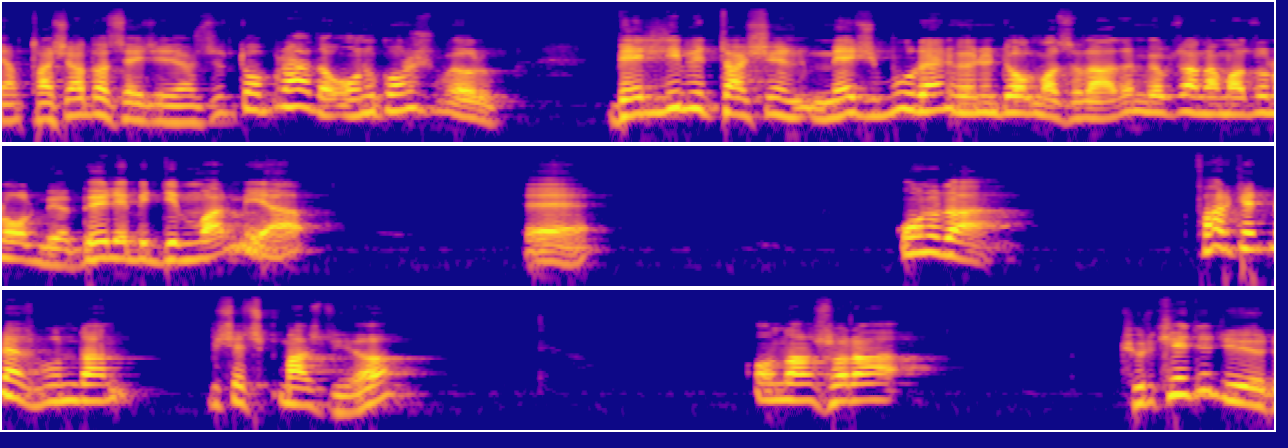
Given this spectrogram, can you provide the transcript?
Ya taşa da secde edersin toprağa da onu konuşmuyoruz. belli bir taşın mecburen önünde olması lazım. Yoksa namazın olmuyor. Böyle bir din var mı ya? Ee, onu da fark etmez. Bundan bir şey çıkmaz diyor. Ondan sonra Türkiye'de diyor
